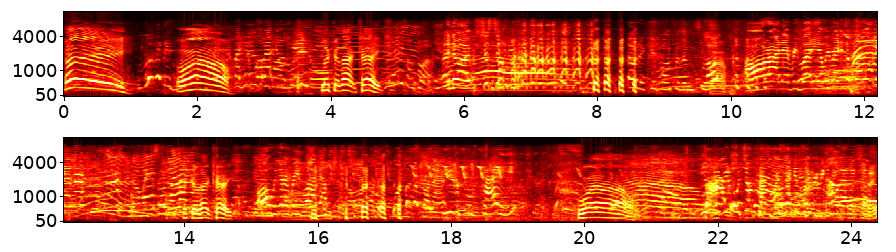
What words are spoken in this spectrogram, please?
Hey! Wow! Look at that cake. I know, I was just thinking that would a good one for them to Wow. All right, everybody, are we ready to blow out our Look at that cake. Oh, we're going to rewind up to the camera that's gone out. Beautiful cake. Wow. Wow. Beautiful jump pads for a second so Ruby can blow out her cake.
